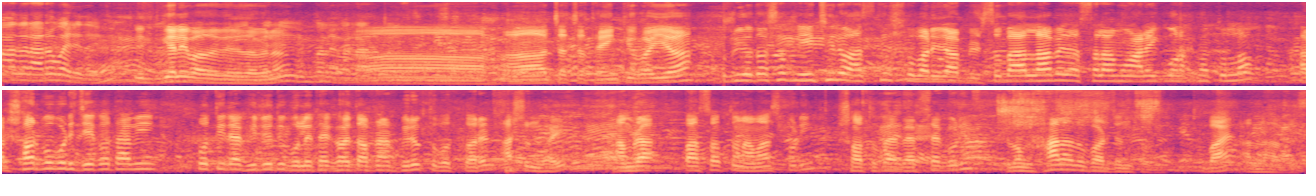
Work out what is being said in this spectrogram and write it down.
বাজার আরও বাইরে যাবে। ঈদ গেলে বাজার বেড়ে যাবে না? আচ্ছা আচ্ছা থ্যাংক ইউ ভাইয়া। প্রিয় দর্শক এই ছিল আজকের সবারই আপডেট সো আল্লাহ হাফেজ আসসালামু আলাইকুম রহমতুল্লাহ আর সর্বোপরি যে কথা আমি প্রতিটা ভিডিওতে বলে থাকি হয়তো আপনারা বিরক্ত বোধ করেন। আসুন ভাই আমরা পাঁচ ওয়াক্ত নামাজ পড়ি শতকায় ব্যবসা করি এবং হালাল উপার্জন করি। বাই আল্লাহ হাফেজ।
